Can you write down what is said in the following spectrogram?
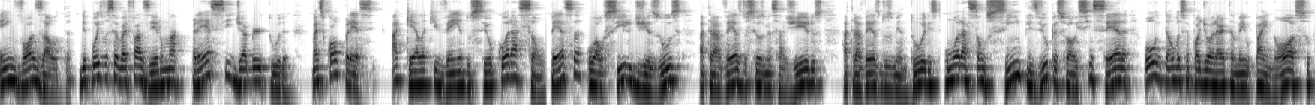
em voz alta. Depois você vai fazer uma prece de abertura. Mas qual prece? aquela que venha do seu coração. Peça o auxílio de Jesus através dos seus mensageiros, através dos mentores. Uma oração simples, viu, pessoal, e sincera, ou então você pode orar também o Pai Nosso,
